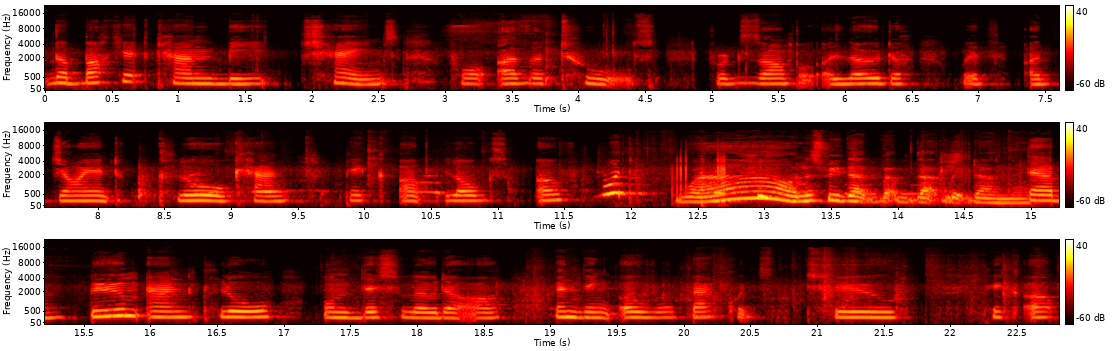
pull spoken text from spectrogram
The bucket can be changed for other tools. For example, a loader with a giant claw can pick up logs of wood. Wow, let's read that that bit down there. The boom and claw on this loader are bending over backwards to pick up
